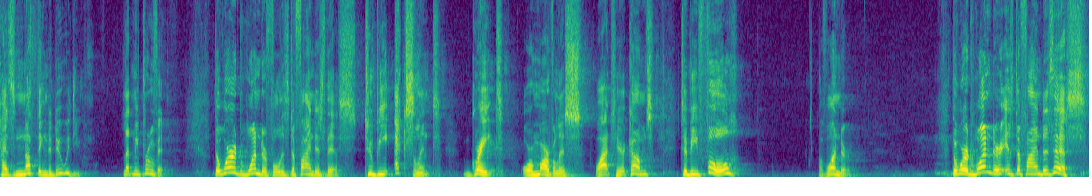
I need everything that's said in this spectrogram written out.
has nothing to do with you. Let me prove it. The word wonderful is defined as this to be excellent, great, or marvelous. Watch, here it comes. To be full of wonder. The word wonder is defined as this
